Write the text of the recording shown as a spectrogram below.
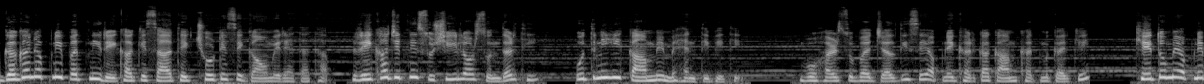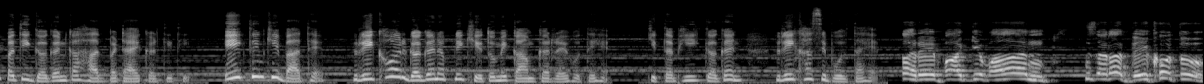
गगन अपनी पत्नी रेखा के साथ एक छोटे से गाँव में रहता था। रेखा जितनी सुशील और सुंदर थी, उतनी ही काम में मेहनती भी थी। वो हर सुबह जल्दी से अपने घर का काम खत्म करके खेतों में अपने पति गगन का हाथ बटाया करती थी। एक दिन की बात है, रेखा और गगन अपने खेतों में काम कर रहे होते हैं, कि तभी गगन रेखा से बोलता है, अरे भाग्यवान, जरा देखो तो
